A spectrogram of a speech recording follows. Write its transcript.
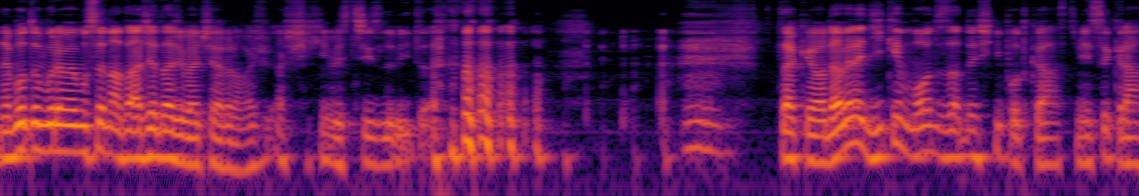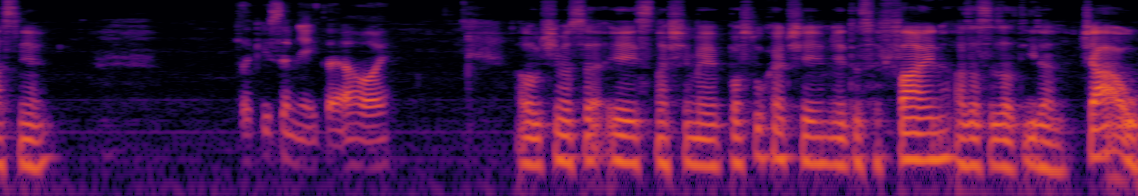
Nebo to budeme muset natáčet až večer, no, až, až všichni vystřízlivíte. tak jo, Davide, díky moc za dnešní podcast, měj se krásně. Taky se mějte, ahoj. A loučíme se i s našimi posluchači, mějte se fajn a zase za týden. Ciao.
